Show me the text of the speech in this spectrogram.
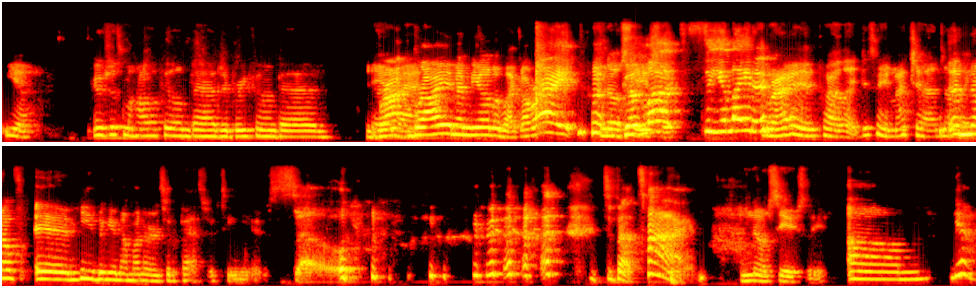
Yeah. It was just Mahala feeling bad, Jibri feeling bad. Brian, Brian and Miona like, all right, no, good seriously. luck. See you later. Brian probably like, this ain't my child. No, Enough, and he's been getting on my nerves for the past 15 years. So it's about time. No, seriously. Um, yeah.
